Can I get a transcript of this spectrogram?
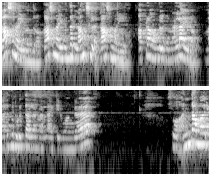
காசு நோய் வந்துடும் காசு நோய் வந்து லங்ஸில் காசநோய் அப்புறம் அவங்களுக்கு நல்லாயிரும். மருந்து கொடுத்தாலாம் நல்லா ஆக்கிடுவாங்க ஸோ அந்த மாதிரி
